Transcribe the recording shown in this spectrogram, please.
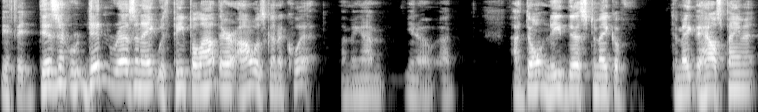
if it doesn't didn't resonate with people out there, I was going to quit. I mean, I'm you know I, I don't need this to make a to make the house payment.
